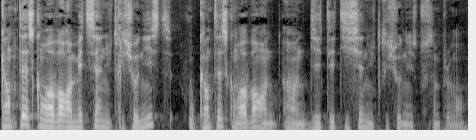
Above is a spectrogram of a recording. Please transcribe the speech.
quand est-ce qu'on va avoir un médecin nutritionniste ou quand est-ce qu'on va avoir un, diététicien nutritionniste, tout simplement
